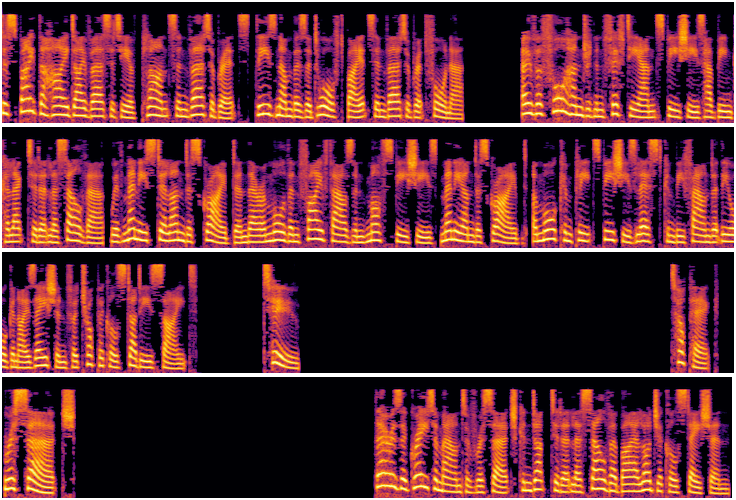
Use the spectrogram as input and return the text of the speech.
Despite the high diversity of plants and vertebrates, these numbers are dwarfed by its invertebrate fauna. Over 450 ant species have been collected at La Selva, with many still undescribed and there are more than 5,000 moth species many undescribed. A more complete species list can be found at the Organization for Tropical Studies site. 2. Topic: Research There is a great amount of research conducted at La Selva Biological Station.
